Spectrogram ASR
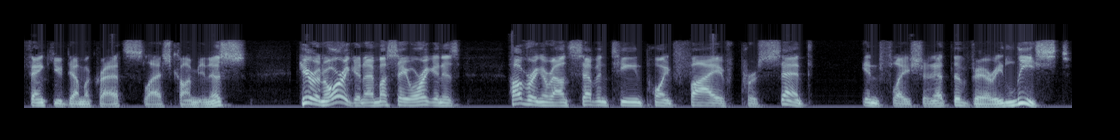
thank you, Democrats slash communists. Here in Oregon, I must say Oregon is hovering around 17.5% inflation at the very least.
